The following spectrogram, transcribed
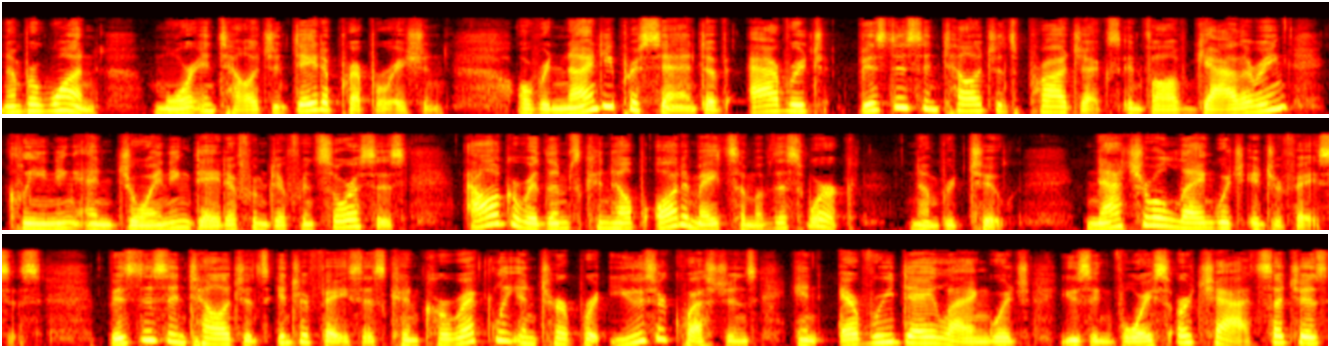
Number one, more intelligent data preparation. Over 90% of average business intelligence projects involve gathering, cleaning, and joining data from different sources. Algorithms can help automate some of this work. Number two, natural language interfaces. Business intelligence interfaces can correctly interpret user questions in everyday language using voice or chat, such as,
